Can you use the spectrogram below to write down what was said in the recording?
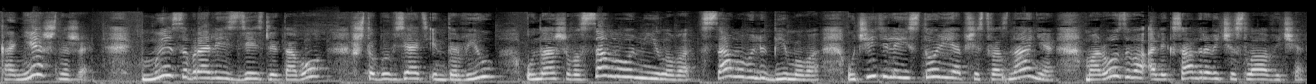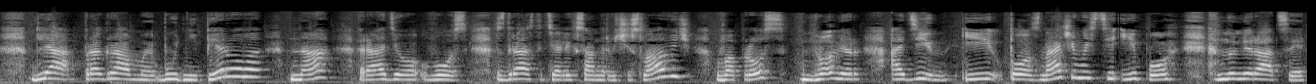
Конечно же, мы собрались здесь для того, чтобы взять интервью у нашего самого милого, самого любимого учителя истории и обществознания Морозова Александра Вячеславовича для программы «Будни первого» на Радио ВОЗ. Здравствуйте, Александр Вячеславович. Вопрос номер один и по значимости, и по нумерации.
